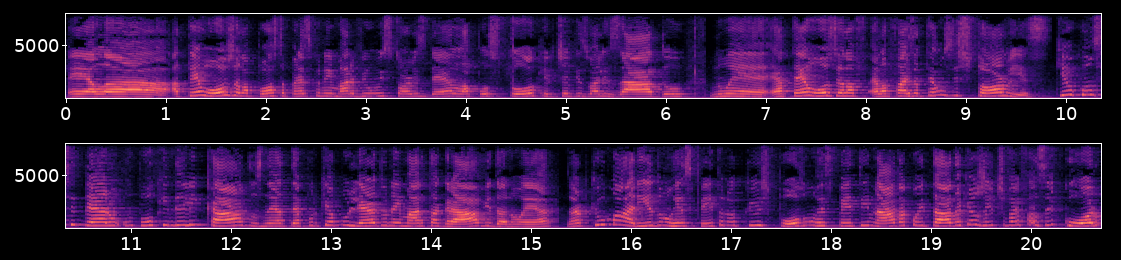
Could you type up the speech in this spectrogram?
ela até hoje ela posta, parece que o Neymar viu um stories dela, ela postou que ele tinha visualizado, não é? é? Até hoje ela, ela faz até uns stories que eu considero um pouco indelicados, né? Até porque a mulher do Neymar tá grávida, não é? Não é porque o marido não respeita, não é porque o esposo não respeita em nada, coitada que a gente vai fazer coro,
